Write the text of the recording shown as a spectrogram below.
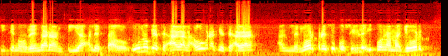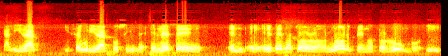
y que nos den garantía al Estado. Uno, que se haga la obra, que se haga al menor precio posible y con la mayor calidad y seguridad posible. En ese, en, eh, ese es nuestro norte, nuestro rumbo. Y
